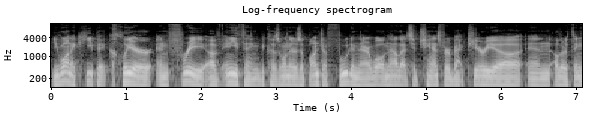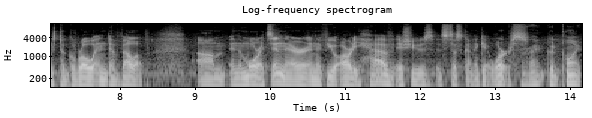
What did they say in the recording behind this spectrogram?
you want to keep it clear and free of anything because when there's a bunch of food in there, well, now that's a chance for bacteria and other things to grow and develop. Um, and the more it's in there, and if you already have issues, it's just gonna get worse. All right good point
